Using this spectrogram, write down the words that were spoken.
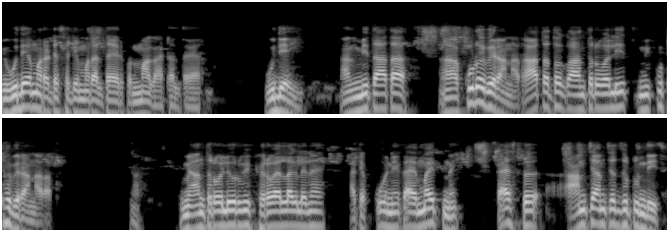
मी उद्या मराठ्यासाठी मरायला तयार पण माग हटायला तयार उद्याही. आणि मी तर आता कुठं बी राहणार? आता तर आंतरवालीत मी कुठं बी राहणार आता? हा. मी आंतरवालीवर बी फिरवायला लागले नाही. आता कोण काय माहीत नाही. काय असतं? आमच्या आमच्यात जुटून द्यायचं.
